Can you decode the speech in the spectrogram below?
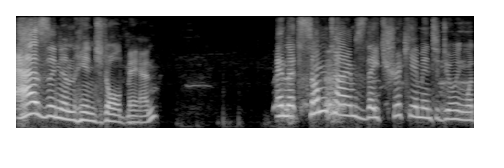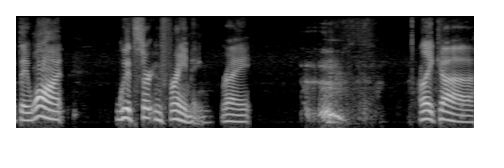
as an unhinged old man. And that sometimes they trick him into doing what they want with certain framing, right? Like uh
